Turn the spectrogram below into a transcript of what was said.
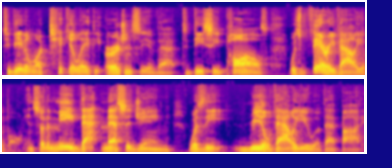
to be able to articulate the urgency of that to DC Pauls was very valuable. And so to me, that messaging was the real value of that body.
